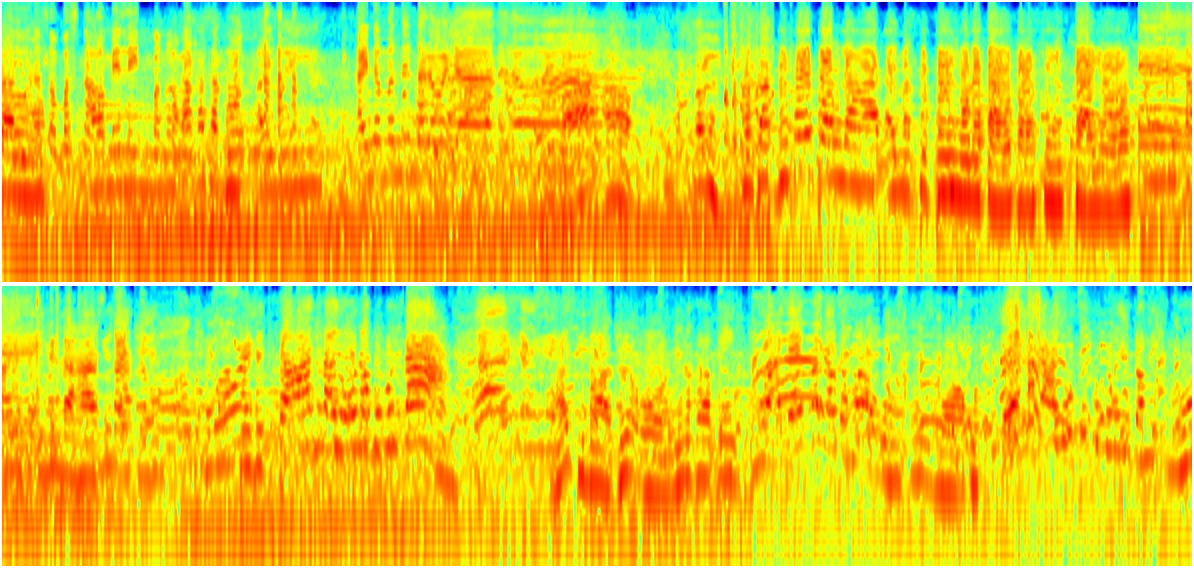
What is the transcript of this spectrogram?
tayo. So, nasa bus na kami, late pa kami. Makakasagot ay may, Hi naman yung dalawa dyan. Hello. diba? Ah. Pagka before po ang lahat ay magpipray muna tayo para safe tayo. Pray tayo sa inyong lahat. Start na po ang May mga tour. Saan tayo una pupunta? Ay, si Mother, oh, yung naka-pink. Mother, ka daw. Mo ako. Eh, ayusin ko muna yung damit mo.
